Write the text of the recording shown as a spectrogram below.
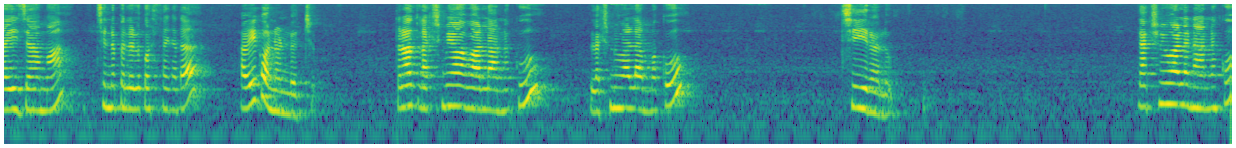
పైజామా చిన్నపిల్లలకు వస్తాయి కదా అవి కొని ఉండొచ్చు తర్వాత లక్ష్మి వాళ్ళ అన్నకు లక్ష్మి వాళ్ళ అమ్మకు చీరలు. లక్ష్మి వాళ్ళ నాన్నకు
